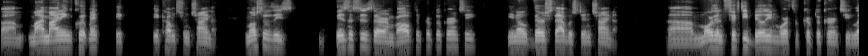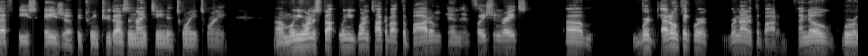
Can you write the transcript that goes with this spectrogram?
um, my mining equipment, it, it comes from China. Most of these businesses that are involved in cryptocurrency, you know, they're established in China. Um, more than 50 billion worth of cryptocurrency left East Asia between 2019 and 2020. Um, when you want to stop, when you want to talk about the bottom and inflation rates, um, we're I don't think we're we're not at the bottom. I know we're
